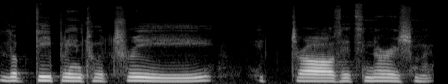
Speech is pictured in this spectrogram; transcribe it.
look deeply into a tree, it draws its nourishment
